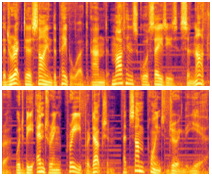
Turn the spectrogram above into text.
The director signed the paperwork, and Martin Scorsese's Sinatra would be entering pre production at some point during the year.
